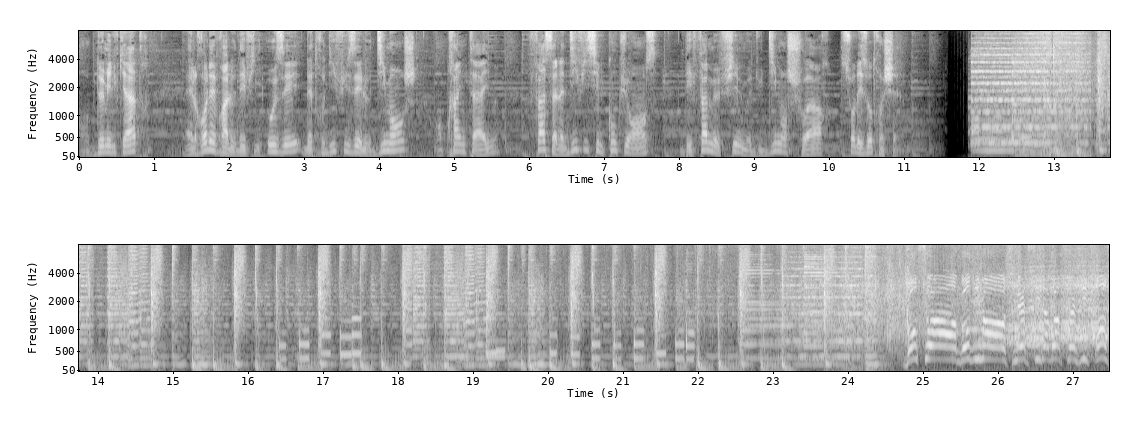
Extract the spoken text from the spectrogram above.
en 2004, elle relèvera le défi osé d'être diffusée le dimanche en prime time face à la difficile concurrence des fameux films du dimanche soir sur les autres chaînes. Bonsoir, bon dimanche, merci d'avoir choisi France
